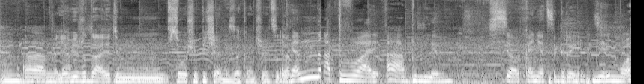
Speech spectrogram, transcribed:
Mm. А, да. Я вижу, да, этим все очень печально заканчивается, да? На тварь! А, блин. Все, конец игры. Дерьмо.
